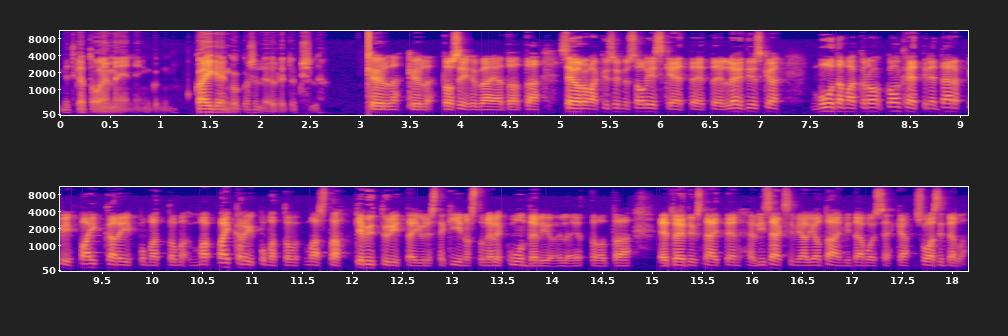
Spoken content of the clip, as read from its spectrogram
mitkä toimii niin kuin, kaiken kokoisille yrityksille. Kyllä, kyllä. Tosi hyvä. Ja tuota, seuraava kysymys olisikin, että, että löytyisikö muutama konkreettinen tärppi paikkariippumattomasta kevytyrittäjyydestä kiinnostuneille kuuntelijoille. Että, tuota, että löytyykö näiden lisäksi vielä jotain, mitä voisi ehkä suositella?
